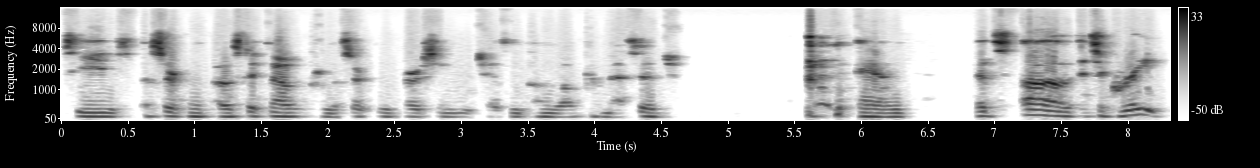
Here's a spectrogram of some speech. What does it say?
sees a certain post-it note from a certain person which has an unwelcome message, and it's uh, it's a great.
